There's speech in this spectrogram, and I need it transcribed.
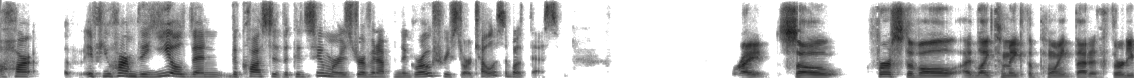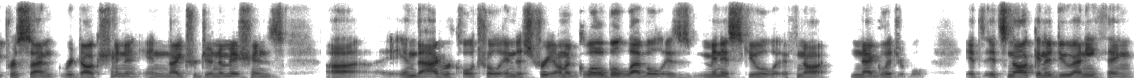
har- if you harm the yield, then the cost of the consumer is driven up in the grocery store. Tell us about this. Right. So, first of all, I'd like to make the point that a 30% reduction in, in nitrogen emissions uh, in the agricultural industry on a global level is minuscule, if not negligible. It's it's not going to do anything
